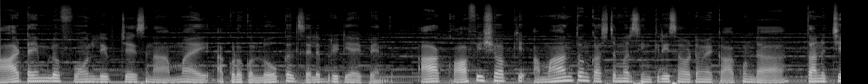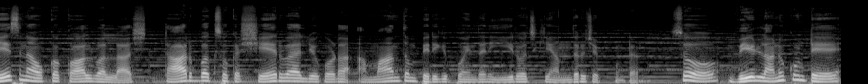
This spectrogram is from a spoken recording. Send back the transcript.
ఆ టైంలో ఫోన్ లిఫ్ట్ చేసిన అమ్మాయి అక్కడ ఒక లోకల్ సెలబ్రిటీ అయిపోయింది. ఆ కాఫీ షాప్కి అమాంతం కస్టమర్స్ ఇంక్రీస్ అవటమే కాకుండా తను చేసిన ఒక్క కాల్ వల్ల స్టార్ బక్స్ ఒక షేర్ వాల్యూ కూడా అమాంతం పెరిగిపోయిందని ఈ రోజుకి అందరూ చెప్పుకుంటారు. సో వీళ్ళు అనుకుంటే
